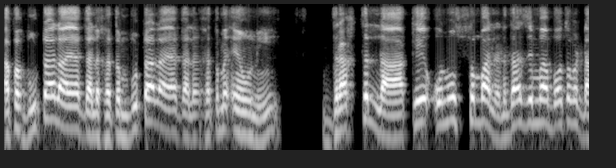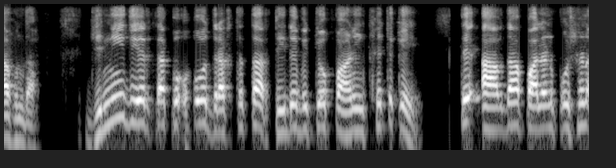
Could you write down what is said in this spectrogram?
ਆਪਾਂ ਬੂਟਾ ਲਾਇਆ, ਗੱਲ ਖਤਮ, ਬੂਟਾ ਲਾਇਆ, ਗੱਲ ਖਤਮ, ਇਉਂ ਨਹੀਂ। ਦਰਖਤ ਲਾ ਕੇ ਉਹਨੂੰ ਸੰਭਾਲਣ ਦਾ ਜ਼ਿੰਮਾ ਬਹੁਤ ਵੱਡਾ ਹੁੰਦਾ। ਜਿੰਨੀ ਦੇਰ ਤੱਕ ਉਹ ਦਰਖਤ ਧਰਤੀ ਦੇ ਵਿੱਚੋਂ ਪਾਣੀ ਖਿੱਚ ਕੇ ਤੇ ਆਪਦਾ ਪਾਲਣ ਪੋਸ਼ਣ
